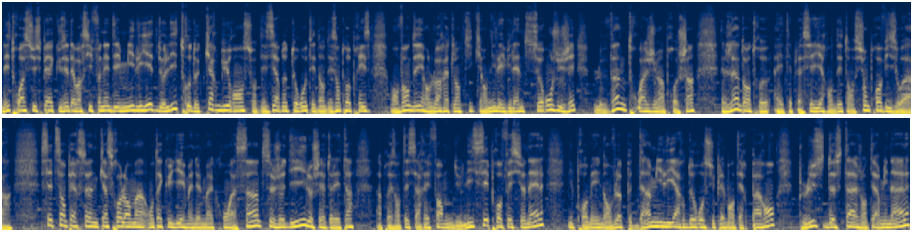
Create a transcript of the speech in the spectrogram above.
Les trois suspects accusés d'avoir siphonné des milliers de litres de carburant sur des aires d'autoroute et dans des entreprises en Vendée, en Loire-Atlantique et en Ille-et-Vilaine seront jugés le 23 juin prochain. L'un d'entre eux a été placé hier en détention provisoire. 700 personnes, casseroles en main, ont accueilli Emmanuel Macron à Sainte ce jeudi. Le chef de l'État a présenté sa réforme du lycée professionnel. Il promet une enveloppe d'un milliard d'euros supplémentaires par an, plus de stages en terminale,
